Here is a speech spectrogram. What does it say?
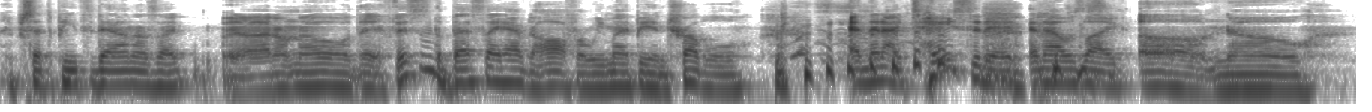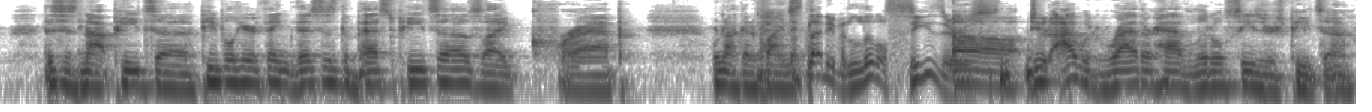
They set the pizza down. I was like, "Uh, I don't know if this is the best they have to offer. We might be in trouble. and then I tasted it, and I was like, Oh no, this is not pizza. People here think this is the best pizza. I was like, Crap, we're not gonna find it. It's not even Little Caesars. Uh, dude, I would rather have Little Caesars pizza.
